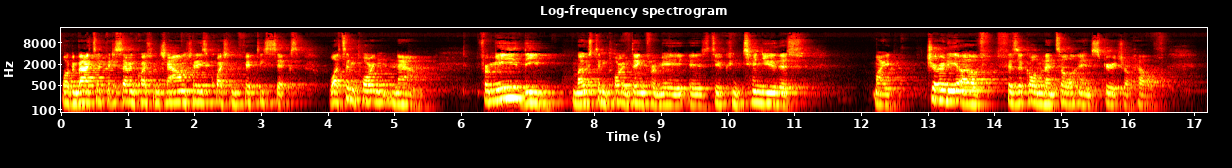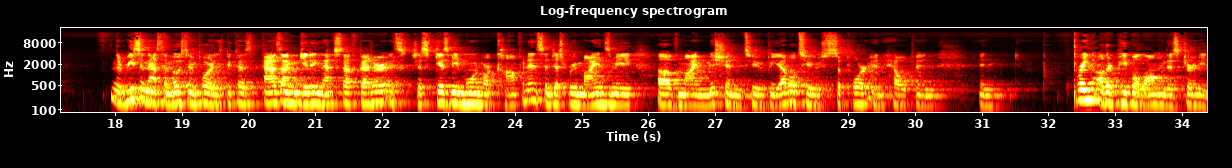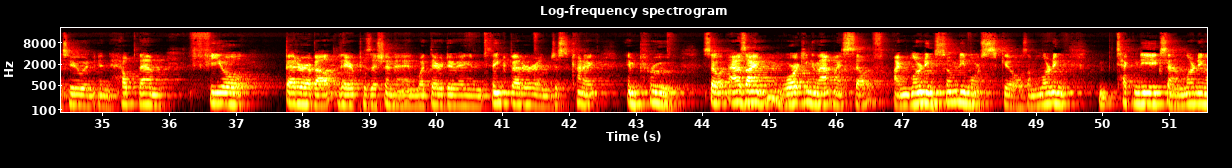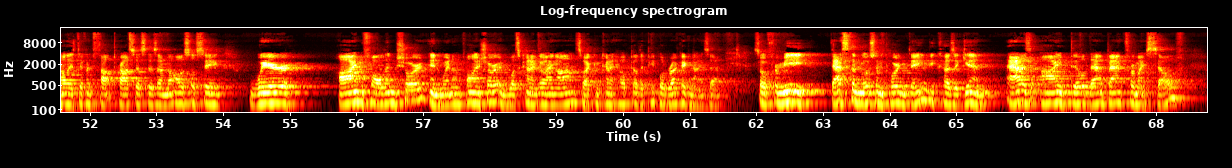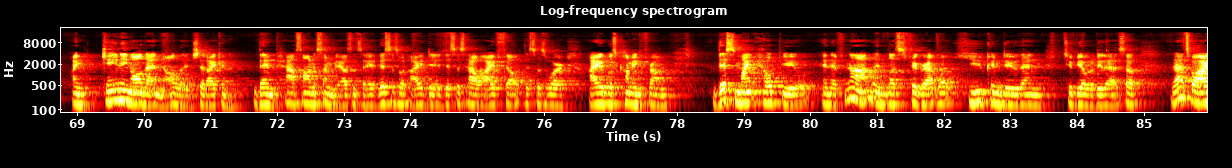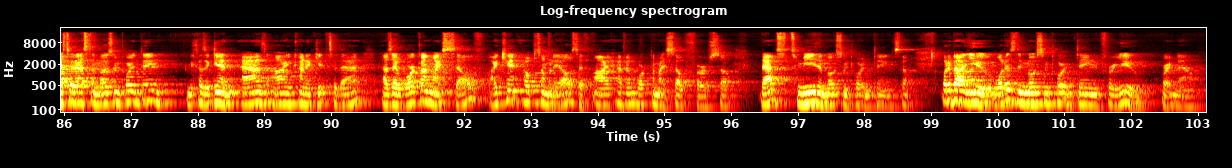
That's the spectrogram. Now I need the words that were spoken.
Welcome back to the 57 question challenge. Today's question 56. What's important now? For me, the most important thing for me is to continue this, my journey of physical, mental, and spiritual health. The reason that's the most important is because as I'm getting that stuff better, it just gives me more and more confidence and just reminds me of my mission to be able to support and help and and bring other people along this journey too and, and help them feel better about their position and what they're doing and think better and just kind of improve. So as I'm working that myself, I'm learning so many more skills. I'm learning techniques and I'm learning all these different thought processes. I'm also seeing where I'm falling short and when I'm falling short and what's kind of going on so I can kind of help other people recognize that. So for me, that's the most important thing because again, as I build that back for myself, I'm gaining all that knowledge that I can then pass on to somebody else and say, hey, this is what I did, this is how I felt, this is where I was coming from. This might help you, and if not, then let's figure out what you can do then to be able to do that. So that's why I say that's the most important thing. Because again, as I kind of get to that, as I work on myself, I can't help somebody else if I haven't worked on myself first. So that's to me the most important thing. So, what about you? What is the most important thing for you right now?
